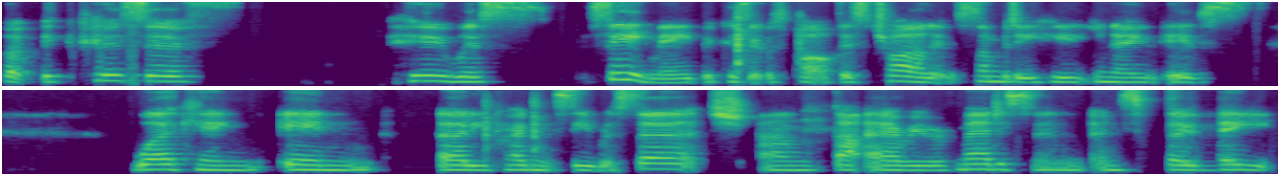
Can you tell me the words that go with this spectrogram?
but because of who was seeing me, because it was part of this trial, it was somebody who, you know, is working in early pregnancy research and that area of medicine. And so they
